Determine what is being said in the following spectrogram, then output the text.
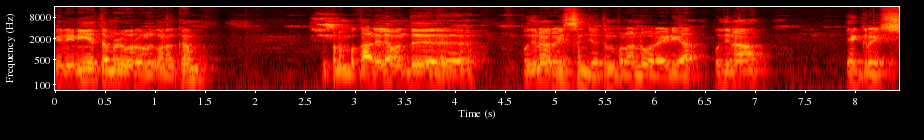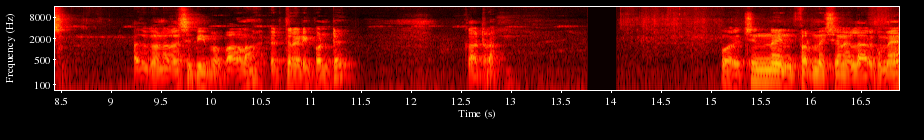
என் இனிய தமிழ் உறவுகளுக்கு வணக்கம். இப்போ நம்ம காலையில் வந்து புதினா ரைஸ் செஞ்சு எடுத்துன்னு போகலான்னு ஒரு ஐடியா புதினா எக் ரைஸ் அதுக்கான ரெசிபி இப்போ பார்க்கலாம். எடுத்து ரெடி பண்ணிட்டு காட்டுறேன். ஒரு சின்ன இன்ஃபர்மேஷன் எல்லாருக்குமே.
